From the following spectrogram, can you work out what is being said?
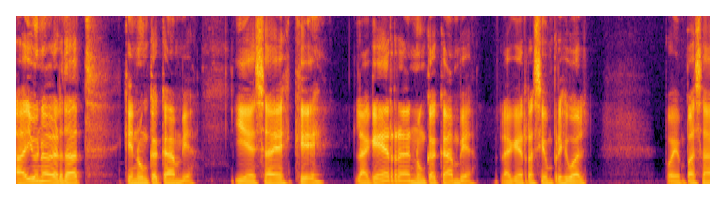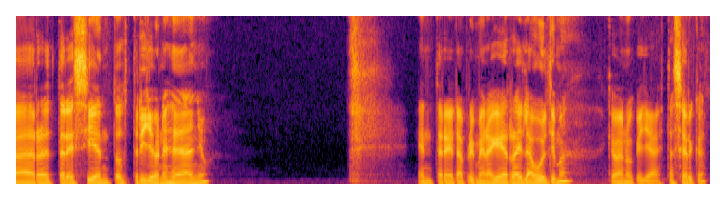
Hay una verdad que nunca cambia, y esa es que la guerra nunca cambia, la guerra siempre es igual. Pueden pasar 300 trillones de años entre la primera guerra y la última, que bueno, que ya está cerca.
